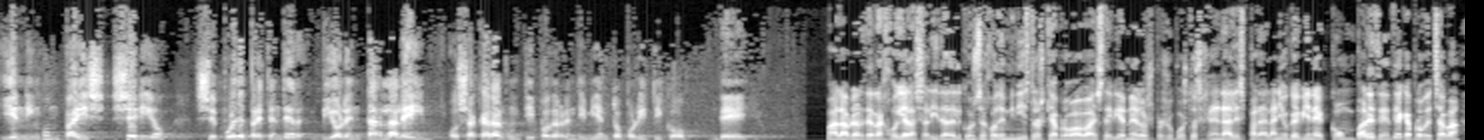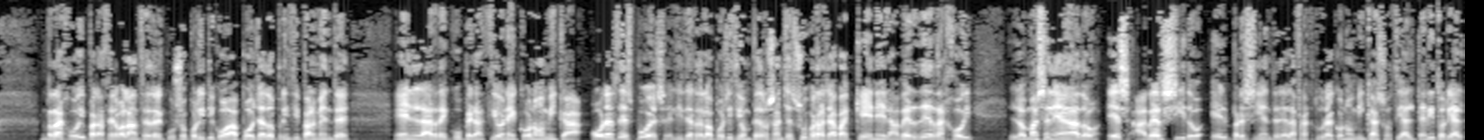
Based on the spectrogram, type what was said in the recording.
y en ningún país serio se puede pretender violentar la ley o sacar algún tipo de rendimiento político de ello. Palabras de Rajoy a la salida del Consejo de Ministros que aprobaba este viernes los presupuestos generales para el año que viene, comparecencia que aprovechaba Rajoy para hacer balance del curso político apoyado principalmente en la recuperación económica. Horas después, el líder de la oposición, Pedro Sánchez, subrayaba que en el haber de Rajoy lo más señalado es haber sido el presidente de la fractura económica, social, territorial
